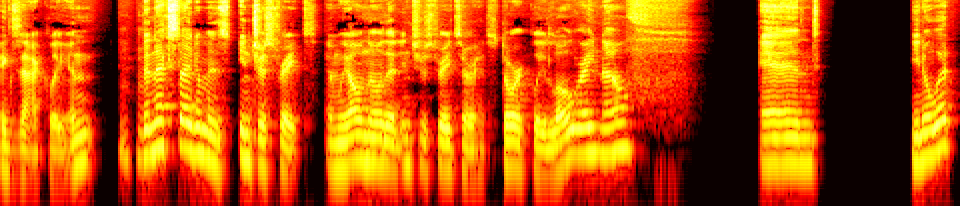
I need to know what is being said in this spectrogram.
Exactly. And Mhm. the next item is interest rates. And we all know that interest rates are historically low right now. And you know what?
